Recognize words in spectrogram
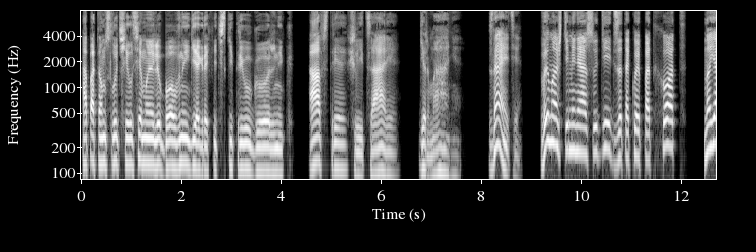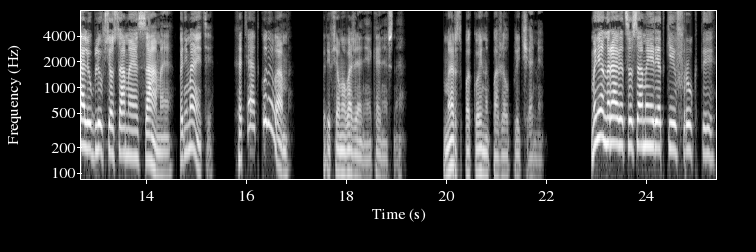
А потом случился мой любовный географический треугольник. Австрия, Швейцария, Германия. Знаете, вы можете меня осудить за такой подход, но я люблю все самое-самое, понимаете? Хотя откуда вам? При всем уважении, конечно. Мэр спокойно пожал плечами. Мне нравятся самые редкие фрукты,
